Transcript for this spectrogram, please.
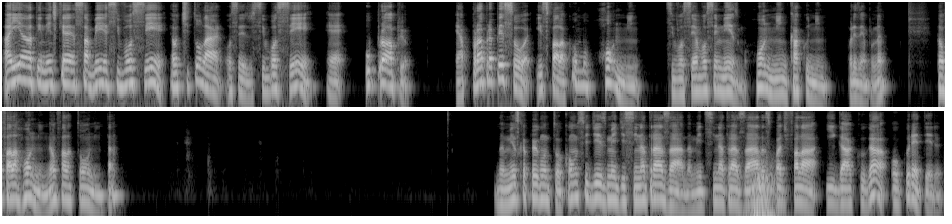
Aí a atendente quer saber se você é o titular, ou seja, se você é o próprio, é a própria pessoa. Isso fala como Ronin, se você é você mesmo. Ronin, Kakunin, por exemplo, né? Então fala Ronin, não fala Tonin, tá? Damilska perguntou, como se diz medicina atrasada? Medicina atrasada, você pode falar igaku ga okureteru.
